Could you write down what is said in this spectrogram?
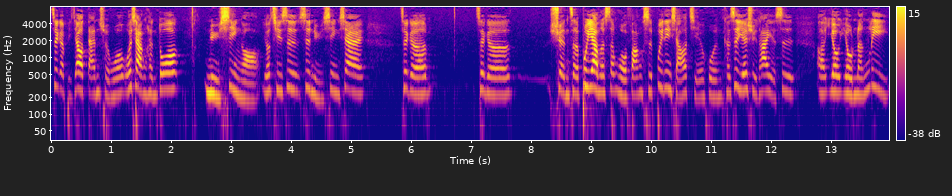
这个比较单纯。我我想很多女性哦，尤其是是女性，现在这个这个选择不一样的生活方式，不一定想要结婚，可是也许她也是。呃，有有能力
